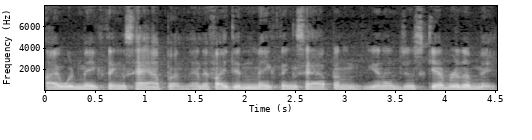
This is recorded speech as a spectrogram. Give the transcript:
I would make things happen. And if I didn't make things happen, you know, just get rid of me.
